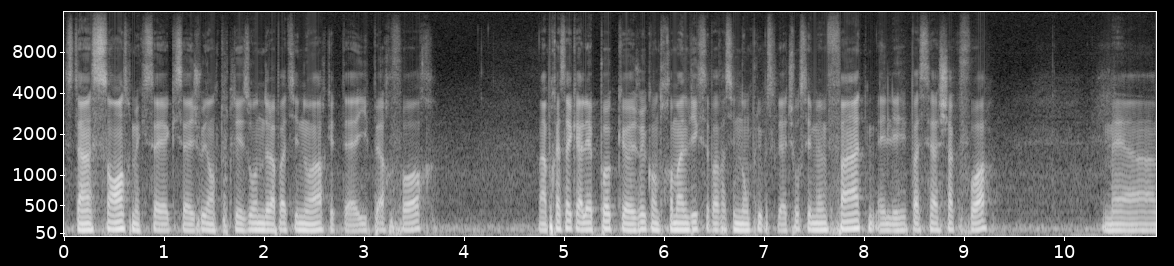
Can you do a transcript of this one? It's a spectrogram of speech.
C'était un centre, mais qui savait, qui savait, jouer dans toutes les zones de la patinoire, qui était hyper fort. Mais après, c'est qu'à l'époque, jouer contre Roman Vick, c'est pas facile non plus, parce qu'il a toujours ses mêmes feintes, mais il est passé à chaque fois. Mais, euh,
